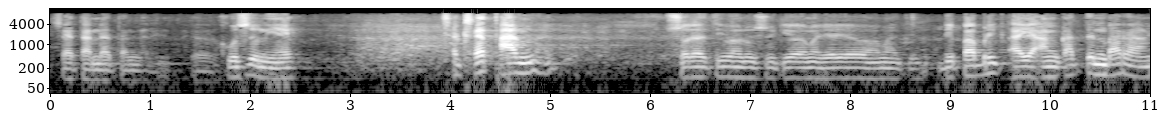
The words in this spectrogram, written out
Saya tanda-tan khusus nih setan. Di pabrik ayah angkatan barang.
